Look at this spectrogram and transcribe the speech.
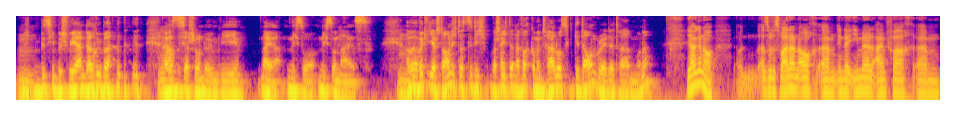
mich mhm. ein bisschen beschweren darüber. Ja. Das ist ja schon irgendwie, naja, nicht so, nicht so nice. Mhm. Aber wirklich erstaunlich, dass sie dich wahrscheinlich dann einfach kommentarlos gedowngradet haben, oder? Ja, genau. Also das war dann auch ähm, in der E-Mail einfach ähm,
